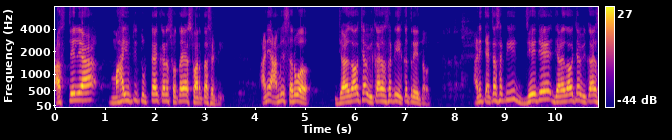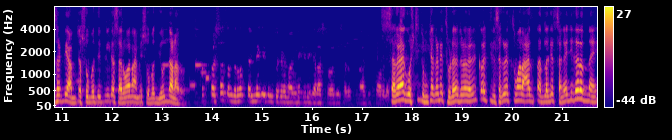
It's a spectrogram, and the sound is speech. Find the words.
असलेल्या महायुती तुटतायत कारण स्वतः या स्वार्थासाठी. आणि आम्ही सर्व जळगावच्या विकासासाठी एकत्र येत आहोत. आणि त्याच्यासाठी जे जे जळगावच्या विकासासाठी आमच्यासोबत येतील त्या सर्वांना आम्ही सोबत घेऊन जाणार आहोत. कशा संदर्भात त्यांनी काही तुमच्याकडे मागणी केली का राष्ट्रवादी शरद अजित पवार? सगळ्या गोष्टी तुमच्याकडे थोड्या थोड्या वेळाने कळतील. सगळ्याच तुम्हाला आज लगेच सांगायची गरज नाही.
